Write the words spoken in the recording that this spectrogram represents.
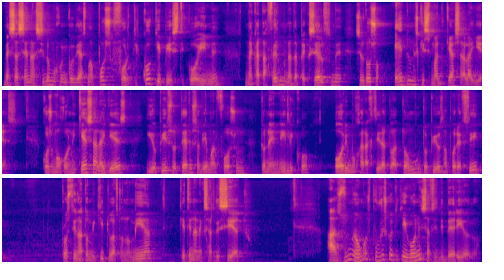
μέσα σε ένα σύντομο χρονικό διάστημα πόσο φορτικό και πιεστικό είναι να καταφέρουμε να ανταπεξέλθουμε σε τόσο έντονες και σημαντικές αλλαγές. Κοσμογονικές αλλαγές, οι οποίες στο τέλος θα διαμορφώσουν τον ενήλικο όριμο χαρακτήρα του ατόμου, το οποίο θα πορευθεί προς την ατομική του αυτονομία και την ανεξαρτησία του. Α δούμε όμως που βρίσκονται και οι γονείς αυτή την περίοδο.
